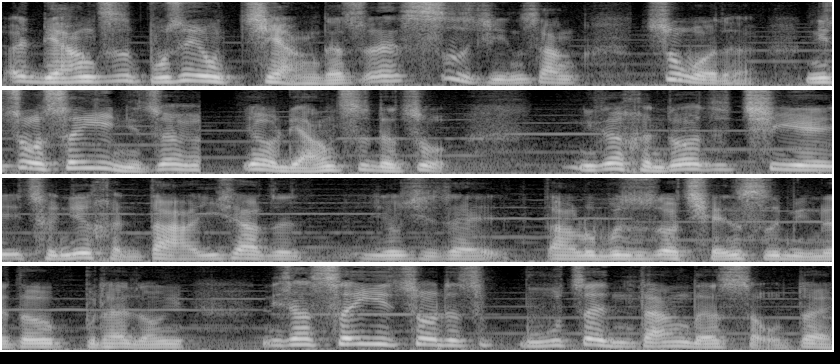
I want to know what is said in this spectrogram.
而良知不是用讲的，是在事情上做的。你做生意，你这要良知的做。你看很多企业曾经很大，一下子，尤其在大陆，不是说前十名的都不太容易。你像生意做的是不正当的手段，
